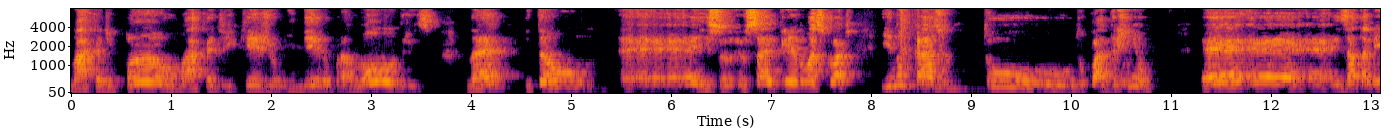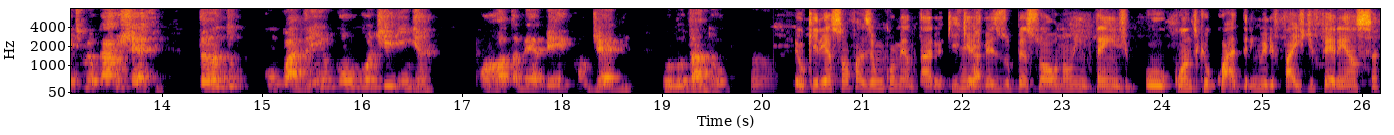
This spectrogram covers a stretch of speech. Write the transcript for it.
marca de pão, marca de queijo mineiro para Londres, né? Então, é, é, é, é, isso. Eu saio criando mascote. E no caso do, do quadrinho, é, é, é exatamente meu carro-chefe. Tanto com quadrinho como com tirinha. Com a Rota 66 e com o Jeb, o lutador. Eu queria só fazer um comentário aqui Diga. que às vezes o pessoal não entende o quanto que o quadrinho ele faz diferença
